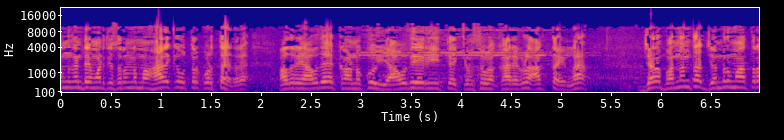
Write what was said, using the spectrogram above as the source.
ಒಂದು ಗಂಟೆ ಮಾಡ್ತೀವಿ ಸರ್, ನಮ್ಮ ಹಾಳಿಕೆ ಉತ್ತರ ಕೊಡ್ತಾ ಇದ್ದಾರೆ. ಆದರೆ ಯಾವುದೇ ಕಾರಣಕ್ಕೂ ಯಾವುದೇ ರೀತಿಯ ಕೆಲಸ ಕಾರ್ಯಗಳು ಆಗ್ತಾ ಇಲ್ಲ. ಜನ ಬಂದಂಥ ಜನರು ಮಾತ್ರ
